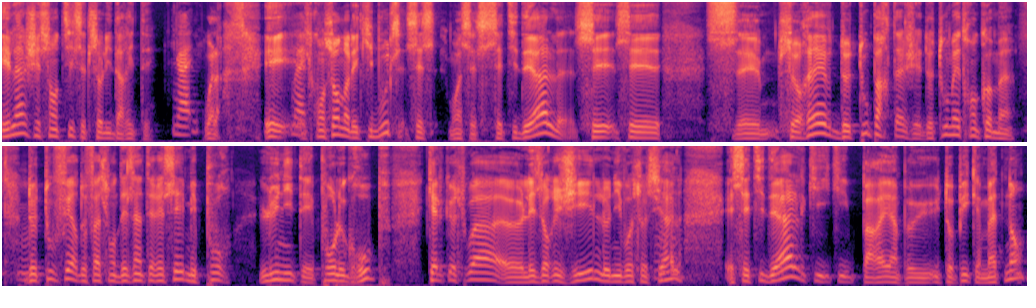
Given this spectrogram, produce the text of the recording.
Et là, j'ai senti cette solidarité. Voilà. Et ce qu'on sent dans les kibbutz, c'est moi, c'est cet idéal, c'est ce rêve de tout partager, de tout mettre en commun, mm. de tout faire de façon désintéressée, mais pour l'unité, pour le groupe, quelles que soient euh, les origines, le niveau social. Mm. Et cet idéal, qui, qui, paraît un peu utopique maintenant,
